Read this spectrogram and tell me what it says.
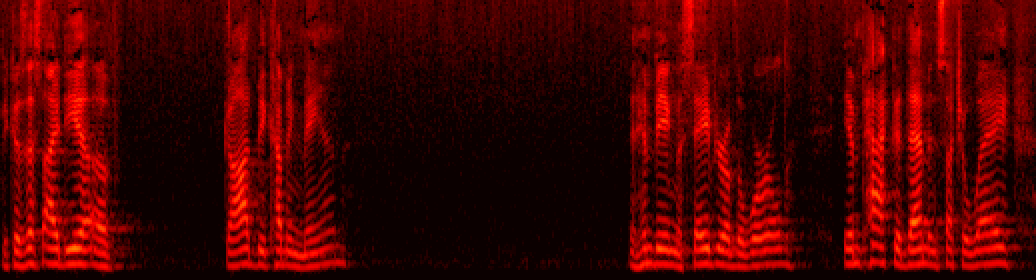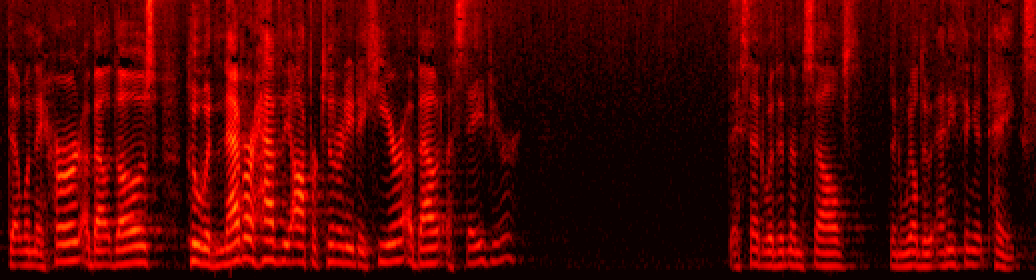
Because this idea of God becoming man and Him being the Savior of the world impacted them in such a way that when they heard about those who would never have the opportunity to hear about a Savior, they said within themselves, then we'll do anything it takes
